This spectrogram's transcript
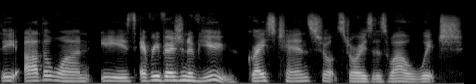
the other one is Every Version of You, Grace Chan's short stories as well, which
